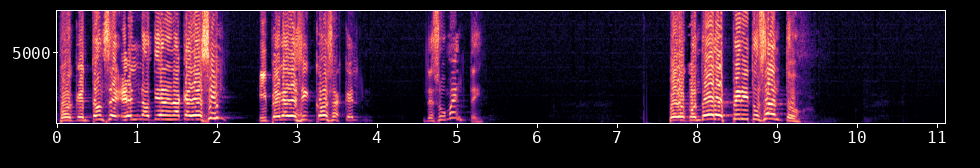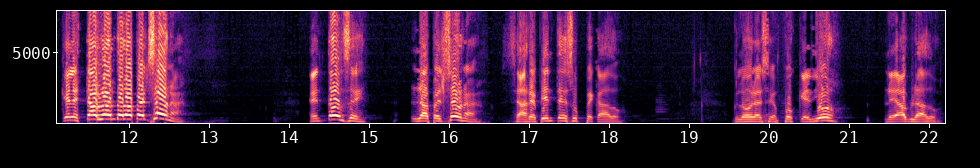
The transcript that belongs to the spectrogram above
Porque entonces él no tiene nada que decir y pega a decir cosas que él, de su mente. Pero cuando es el Espíritu Santo que le está hablando a la persona, entonces la persona se arrepiente de sus pecados. Gloria al Señor, porque Dios le ha hablado.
